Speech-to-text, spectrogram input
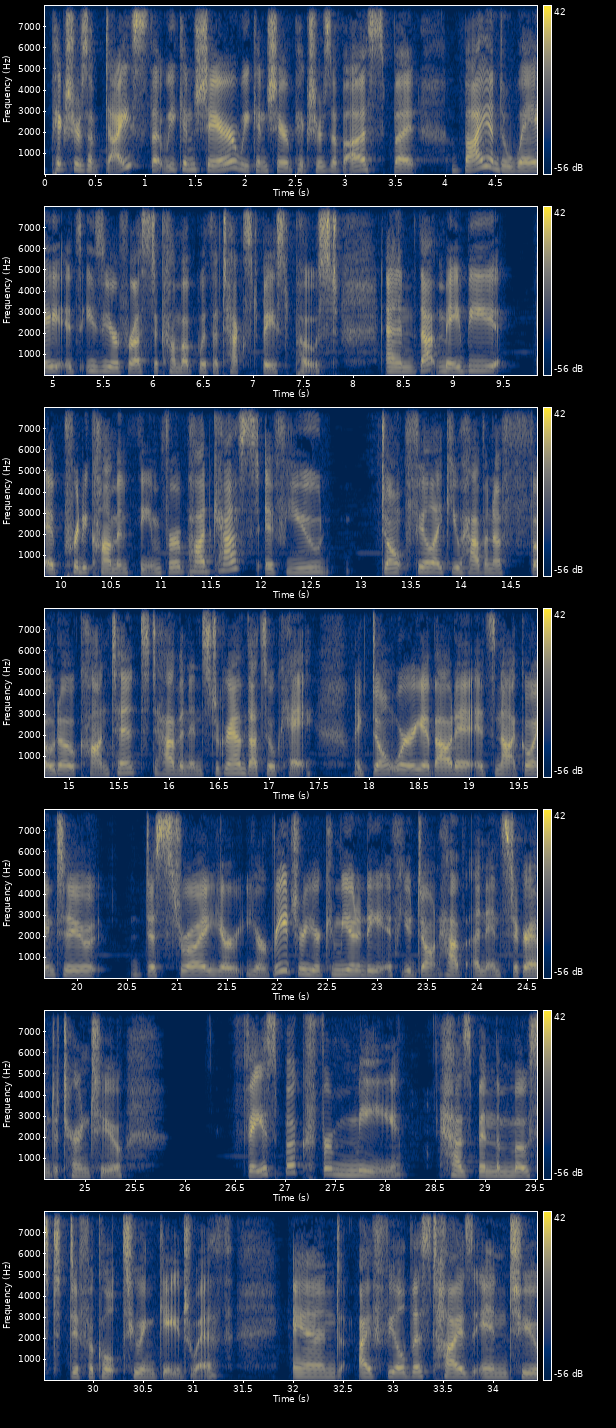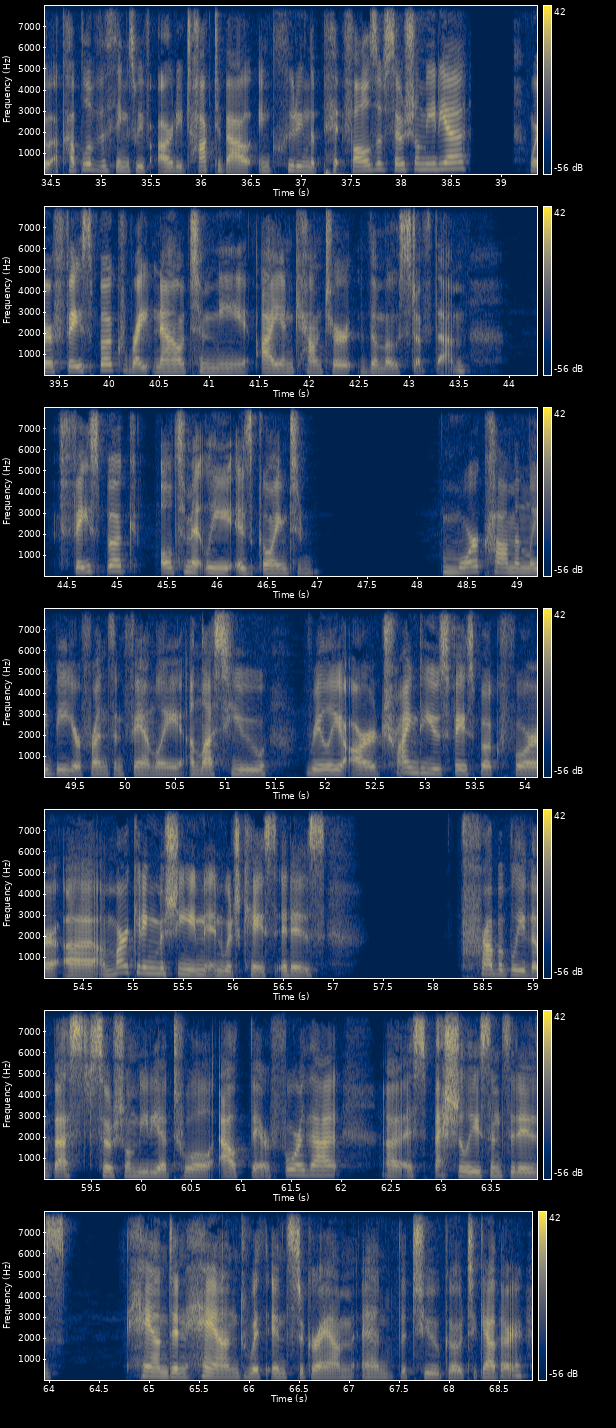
pictures of dice that we can share. We can share pictures of us, but by and away, it's easier for us to come up with a text based post. And that may be a pretty common theme for a podcast. If you don't feel like you have enough photo content to have an Instagram, that's okay. Like don't worry about it. It's not going to destroy your your reach or your community if you don't have an Instagram to turn to. Facebook for me has been the most difficult to engage with. And I feel this ties into a couple of the things we've already talked about, including the pitfalls of social media, where Facebook, right now, to me, I encounter the most of them. Facebook ultimately is going to more commonly be your friends and family unless you really are trying to use Facebook for uh, a marketing machine, in which case it is probably the best social media tool out there for that, uh, especially since it is hand in hand with Instagram and the two go together.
